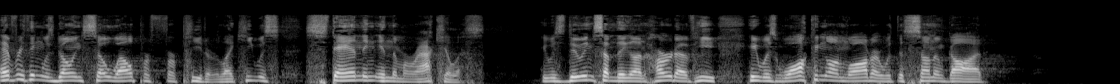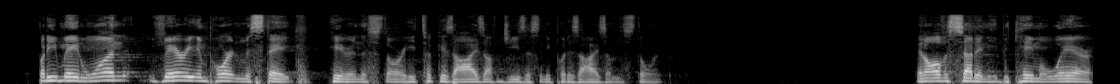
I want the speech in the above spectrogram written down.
everything was going so well for, for Peter. Like he was standing in the miraculous. He was doing something unheard of. He, he was walking on water with the Son of God. But he made one very important mistake. Here in this story. He took his eyes off Jesus and he put his eyes on the storm. And all of a sudden he became aware,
